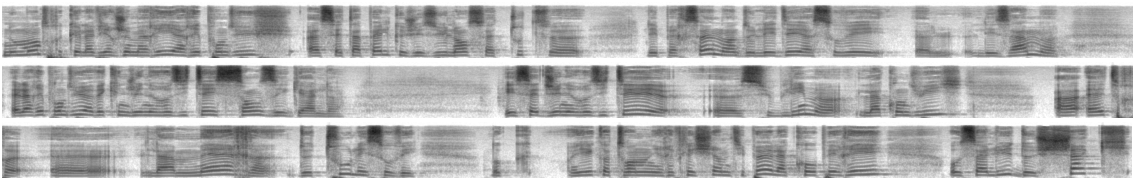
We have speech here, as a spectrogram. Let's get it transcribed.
nous montre que la Vierge Marie a répondu à cet appel que Jésus lance à toutes les personnes hein, de l'aider à sauver euh, les âmes. Elle a répondu avec une générosité sans égale. Et cette générosité euh, sublime l'a conduit à être la mère de tous les sauvés. Donc, vous voyez, quand on y réfléchit un petit peu, elle a coopéré au salut de chaque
